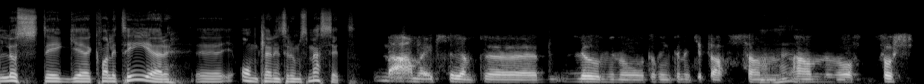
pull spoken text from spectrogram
lustig eh, kvaliteter eh, omklädningsrumsmässigt. Nej, han var extremt eh, lugn och tog inte mycket plats. Han, han var först,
